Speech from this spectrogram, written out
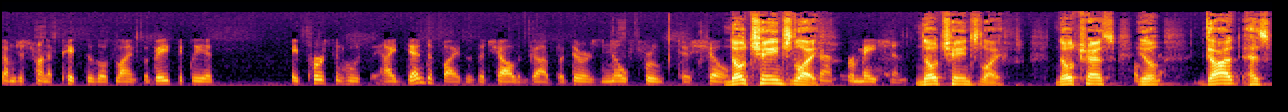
I'm just trying to pick through those lines. but basically, it's a person who identifies as a child of God, but there is no fruit to show. no changed life. transformation. no changed life no trans you know god has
